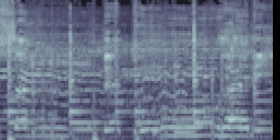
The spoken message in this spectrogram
ਸੰਗ ਤੂੰ ਹਰੀ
